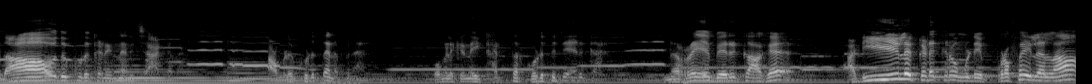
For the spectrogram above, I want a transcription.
ஏதாவது கொடுக்கணும்னு நினைச்ச ஆண்டவர் அவங்களுக்கு கொடுத்து அனுப்பினார். உங்களுக்கு இன்னைக்கு கர்த்தர் கொடுத்துட்டே இருக்கார். நிறைய பேருக்காக அடியில் கிடக்கிற உங்களுடைய ப்ரொஃபைல் எல்லாம்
